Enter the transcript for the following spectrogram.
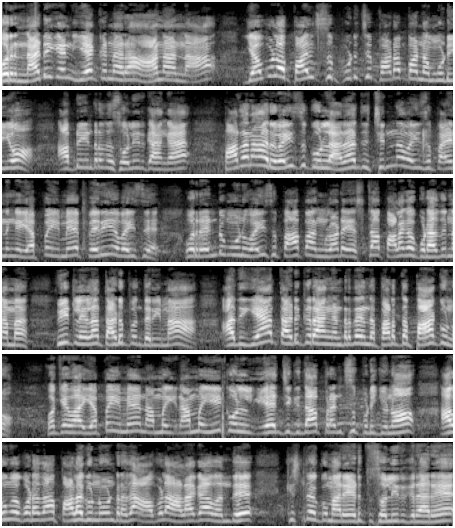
ஒரு நடிகன் இயக்குனரா ஆனான்னா எவ்வளோ பல்ஸ் பிடிச்சி படம் பண்ண முடியும் அப்படின்றத சொல்லியிருக்காங்க. பதினாறு வயசுக்குள்ள அதாவது சின்ன வயசு பையனுங்க எப்பயுமே பெரிய வயசு ஒரு ரெண்டு மூணு வயசு பாப்பாங்களோட எக்ஸ்ட்ரா பழகக்கூடாது நம்ம வீட்டில எல்லாம் தடுப்போம் தெரியுமா? அது ஏன் தடுக்கிறாங்கன்றத இந்த படத்தை பார்க்கணும். ஓகேவா? எப்பயுமே நம்ம நம்ம ஈக்குவல் ஏஜுக்கு தான் ஃப்ரெண்ட்ஸ் பிடிக்கணும். அவங்க கூட தான் பழகணுன்றத அவ்வளோ அழகாக வந்து கிருஷ்ணகுமார் எடுத்து சொல்லியிருக்கிறாரு.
